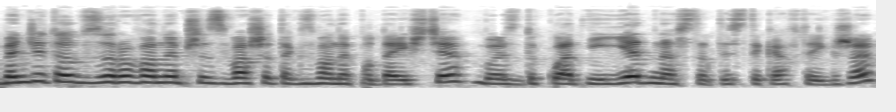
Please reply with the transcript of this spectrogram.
Będzie to wzorowane przez wasze tak zwane podejście, bo jest dokładnie jedna statystyka w tej grze,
